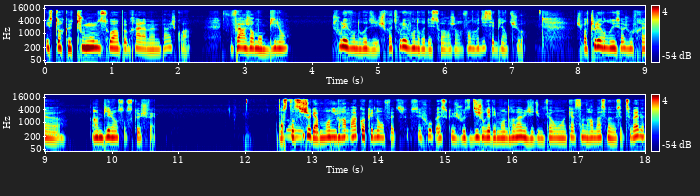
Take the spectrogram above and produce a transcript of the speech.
Histoire que tout le monde soit à peu près à la même page, quoi. Faut faire genre mon bilan tous les vendredis. Je ferai tous les vendredis soirs. Genre vendredi, c'est bien, tu vois. Je pense tous les vendredis soirs, je vous ferai un bilan sur ce que je fais. En ce temps-ci, je regarde moins de drama, quoique non, en fait. C'est faux parce que je vous ai dit je regardais moins de drama, mais j'ai dû me faire au moins 400 dramas cette semaine.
